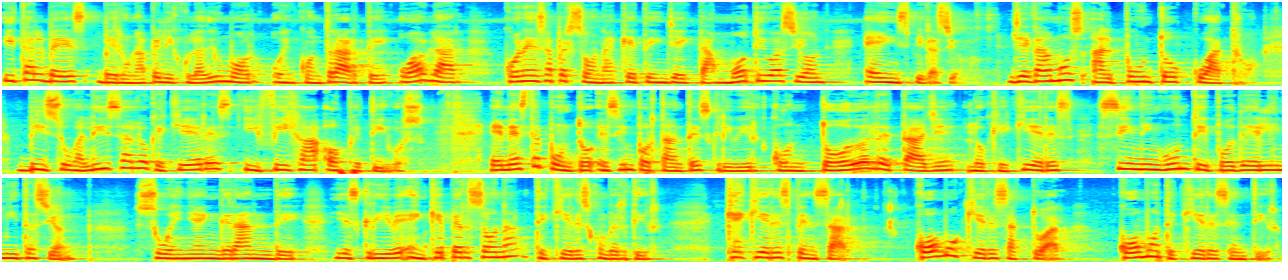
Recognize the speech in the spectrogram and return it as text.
y tal vez ver una película de humor o encontrarte o hablar con esa persona que te inyecta motivación e inspiración. Llegamos al punto 4. Visualiza lo que quieres y fija objetivos. En este punto es importante escribir con todo el detalle lo que quieres sin ningún tipo de limitación. Sueña en grande y escribe en qué persona te quieres convertir, qué quieres pensar, cómo quieres actuar, cómo te quieres sentir.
